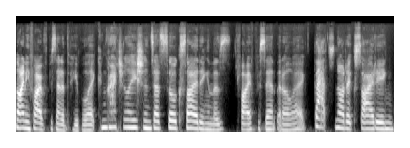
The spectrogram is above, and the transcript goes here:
95% of the people are like, congratulations, that's so exciting. And there's 5% that are like, that's not exciting.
